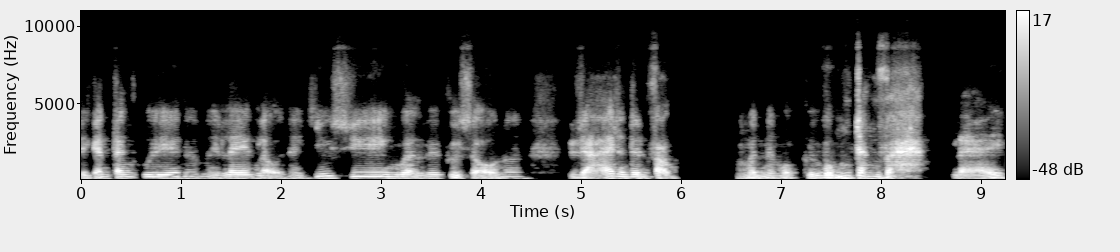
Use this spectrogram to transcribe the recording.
thì cánh trăng khuya nó mới len lỏi nó chiếu xuyên qua cái cửa sổ nó rải lên trên phòng. Mình nó một cái vũng trăng vàng. Đấy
